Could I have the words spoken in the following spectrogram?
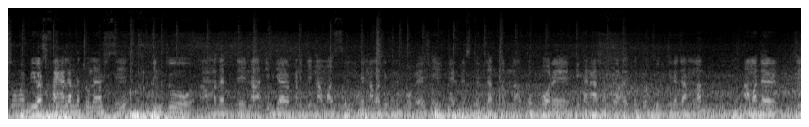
সো মাই ভিউয়ার্স ফাইনালি আমরা চলে আসছি, কিন্তু আমাদের যে না, ঈদগাহ মানে যে নামাজ, ঈদের নামাজ এখানে হবে, সেই অ্যাড্রেসটা জানতাম না। তো পরে এখানে আসার পরে তো গ্রুপ থেকে জানলাম, আমাদের যে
